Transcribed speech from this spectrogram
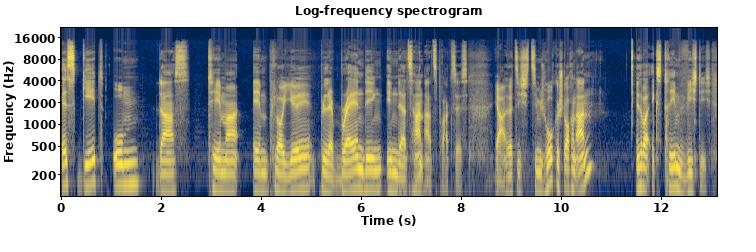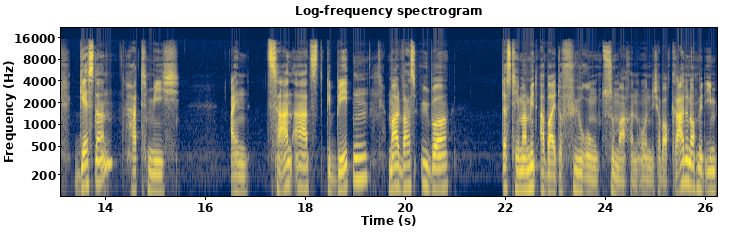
Es geht um das Thema Employee Branding in der Zahnarztpraxis. Ja, hört sich ziemlich hochgestochen an, ist aber extrem wichtig. Gestern hat mich ein Zahnarzt gebeten, mal was über das Thema Mitarbeiterführung zu machen. Und ich habe auch gerade noch mit ihm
